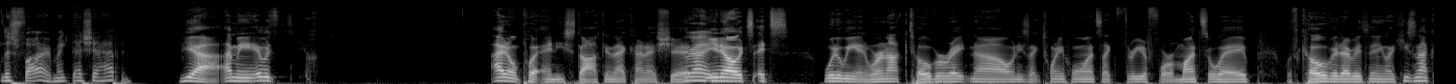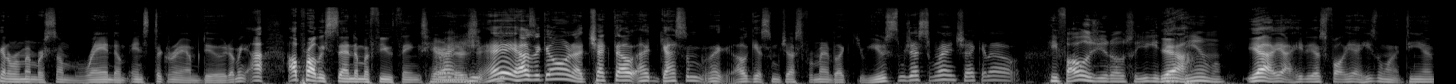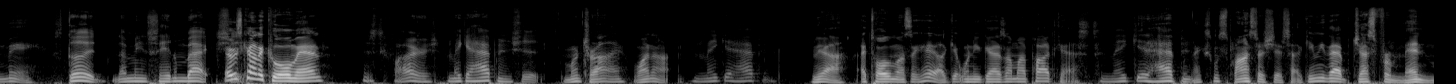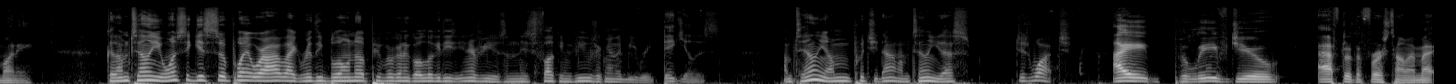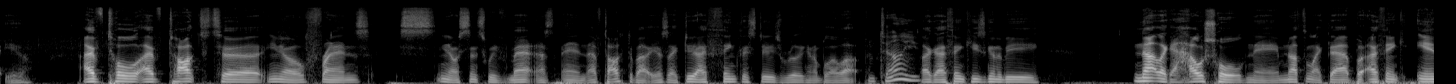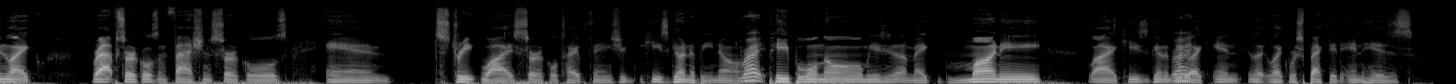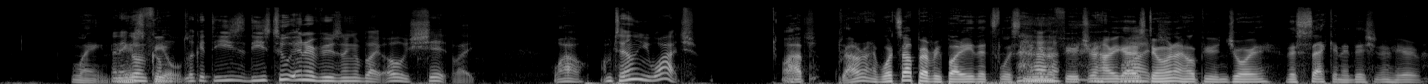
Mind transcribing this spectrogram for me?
Let's fire. Make that shit happen. Yeah, I mean, it was. I don't put any stock in that kind of shit. Right. You know, it's it's what are we in? We're in October right now, and he's like 24. It's like three or four months away with COVID, everything. Like he's not gonna remember some random Instagram dude. I mean, I, I'll probably send him a few things here Right, and there. he- hey, how's it going? I checked out. I got some. Like I'll get some just for men. Be like, you use some just for men? Check it out. He follows you though, so you can Yeah. DM him. Yeah, yeah. He does follow. Yeah, he's the one that DM'd me. It's good. That means hit him back. It was kind of cool, man. It's fire. Make it happen. Shit. I'm gonna try. Why not? Make it happen. Yeah, I told him I was like, "Hey, I'll get one of you guys on my podcast. Make it happen. Make some sponsorships out. Give me that just for men money." Cause I'm telling you, once it gets to a point where I like really blown up, people are gonna go look at these interviews and these fucking views are gonna be ridiculous. I'm telling you, I'm gonna put you down. I'm telling you, that's just watch. I believed you after the first time I met you. I've told, I've talked to you know friends, you know, since we've met, and I've talked about you. I was like, dude, I think this dude's really gonna blow up. I'm telling you. Like, I think he's gonna be not like a household name, nothing like that, but I think in like rap circles and fashion circles and streetwise circle type things, you, he's gonna be known. Like, Right. people will know him. He's gonna make money. Like he's gonna be Right. like in like, like respected in his lane and they're his gonna field. come look at these these two interviews and they're gonna be like, oh shit, like, wow. I'm telling you, watch. I- Watch. All right, what's up, everybody that's listening in the future? How you guys Watch. doing? I hope you enjoy this second edition of here,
